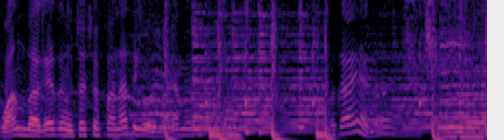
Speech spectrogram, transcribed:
cuándo este muchacho es fanático de Miami. Pues está bien, está bien.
